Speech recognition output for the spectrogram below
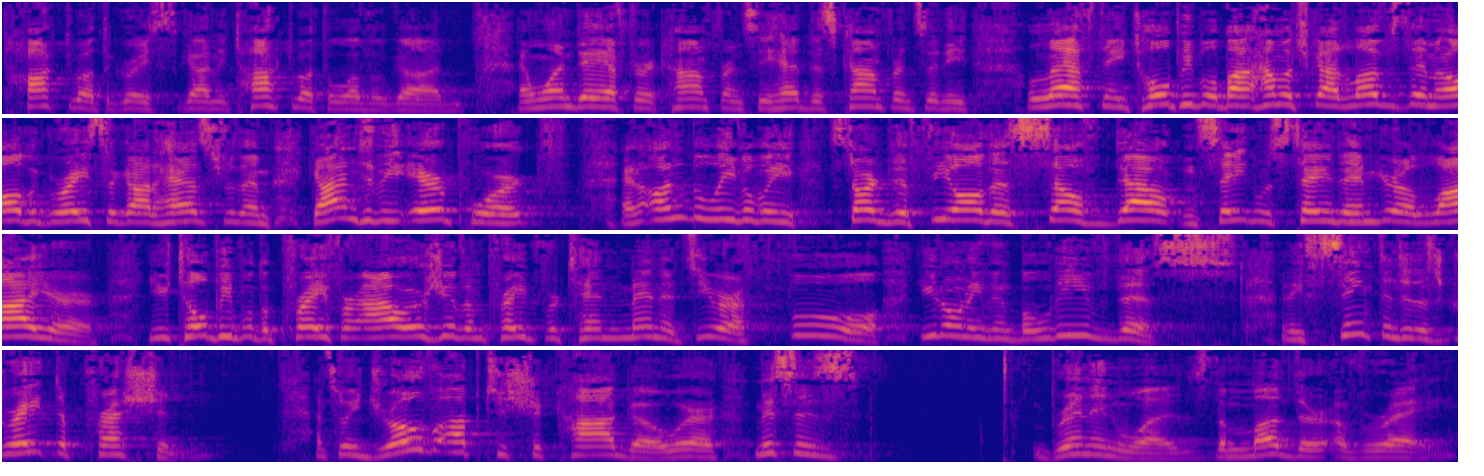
talked about the grace of God and he talked about the love of God. And one day after a conference, he had this conference and he left and he told people about how much God loves them and all the grace that God has for them. Got into the airport and unbelievably started to feel all this self doubt. And Satan was saying to him, You're a liar. You told people to pray for hours. You haven't prayed for 10 minutes. You're a fool. You don't even believe this. And he sinked into this great depression. And so he drove up to Chicago where Mrs. Brennan was, the mother of Ray.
